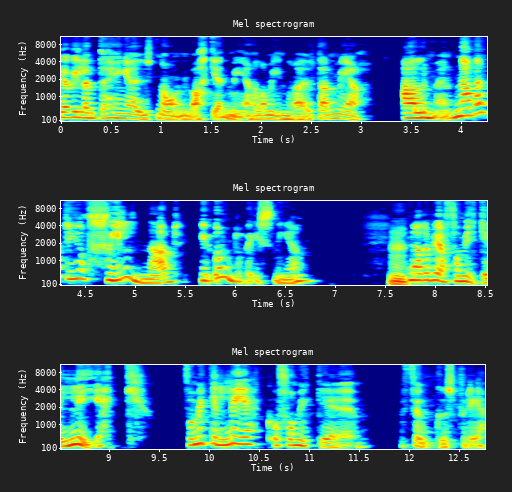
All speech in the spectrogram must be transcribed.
Jag vill inte hänga ut någon, varken mer eller mindre, utan mer allmänt. När det inte gör skillnad i undervisningen. Mm. När det blir för mycket lek. För mycket lek och för mycket fokus på det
